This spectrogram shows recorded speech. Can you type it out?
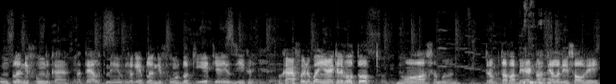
com um plano de fundo, cara, na tela também. Eu joguei o plano de fundo, bloqueei, tirei ícones. O cara foi no banheiro que ele voltou. Nossa, mano. O trampo tava aberto na tela, nem salvei.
